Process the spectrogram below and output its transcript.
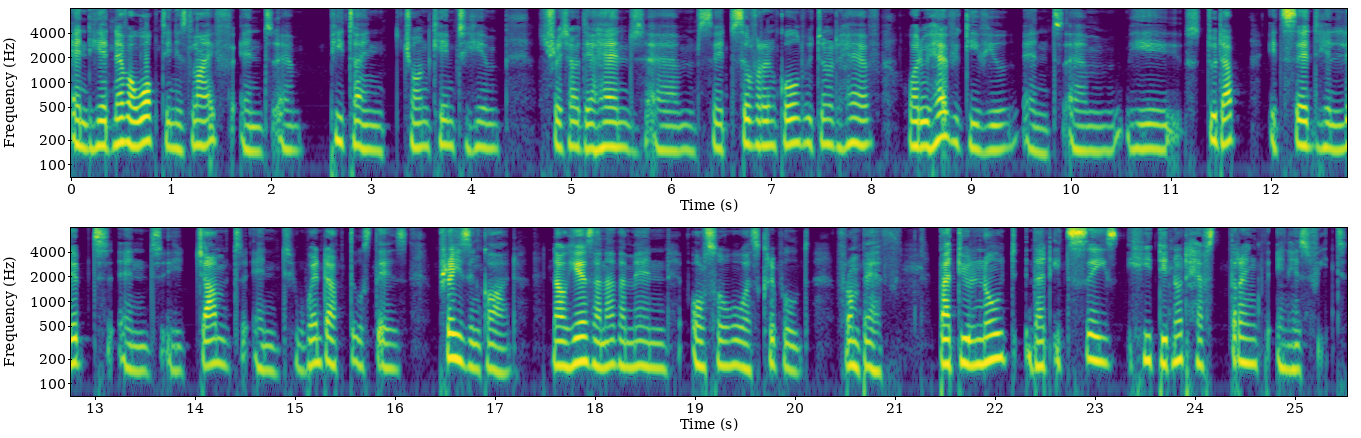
and he had never walked in his life. And um, Peter and John came to him, stretched out their hand, um, said, Silver and gold we do not have. What we have, you give you. And um, he stood up. It said he leaped and he jumped and went up those stairs, praising God. Now, here's another man also who was crippled from birth. But you'll note that it says he did not have strength in his feet.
